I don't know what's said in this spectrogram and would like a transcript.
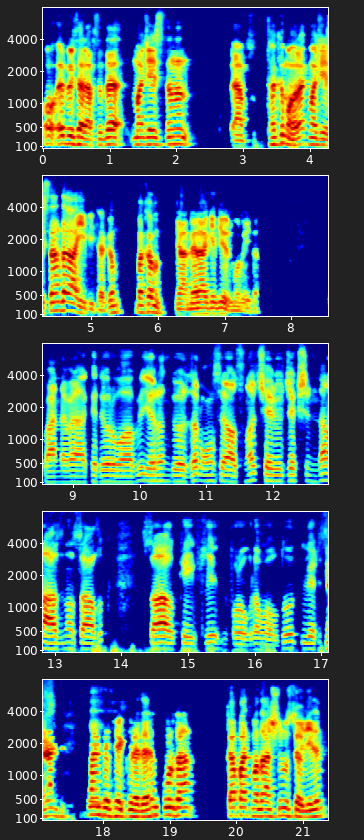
O öbür tarafta da Macaristan'ın yani takım olarak Macaristan daha iyi bir takım. Bakalım. Yani merak ediyorum orayı da. Ben de merak ediyorum abi. Yarın gözler 10 seansına çevrilecek şimdiden. Ağzına sağlık. Sağ ol. Keyifli bir program oldu. Dileriz. Ben, ben teşekkür ederim. Buradan kapatmadan şunu söyleyelim.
